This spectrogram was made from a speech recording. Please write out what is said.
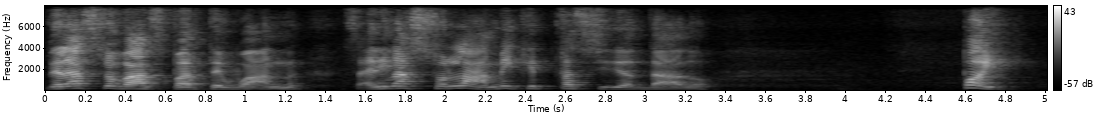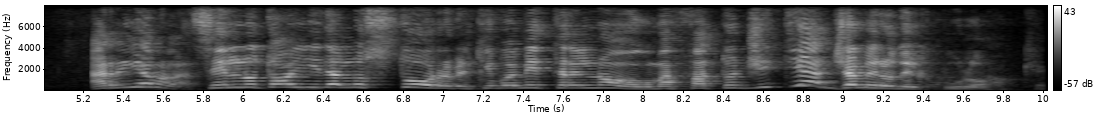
The Last of Us parte 1 è rimasto là. A me che fastidio ha dato. Poi arriviamo là. Se lo togli dallo store perché vuoi mettere il nuovo come ha fatto GTA, già me lo del culo. Ok.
